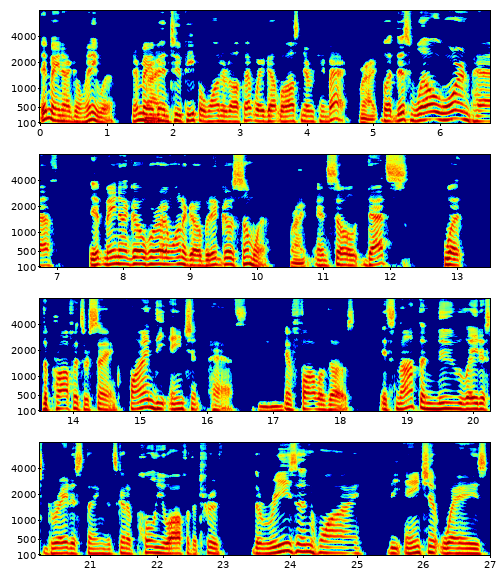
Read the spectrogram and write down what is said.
it may not go anywhere. There may have been two people wandered off that way, got lost, never came back. Right. But this well worn path, it may not go where I want to go, but it goes somewhere. Right. And so that's what the prophets are saying. Find the ancient paths Mhm. and follow those. It's not the new, latest, greatest thing that's going to pull you off of the truth. The reason why the ancient ways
